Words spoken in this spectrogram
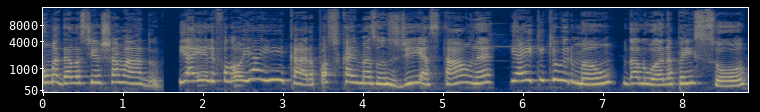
Uma delas tinha chamado. E aí ele falou: "E aí, cara, posso ficar aí mais uns dias, tal, né?" E aí, o que, que o irmão da Luana pensou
